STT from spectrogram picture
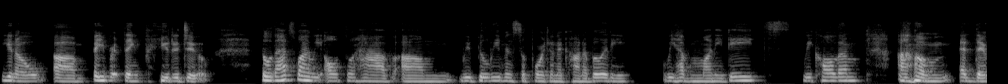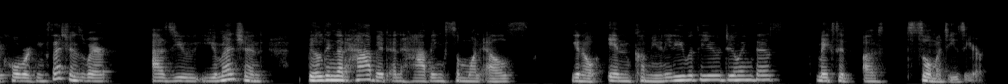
you know um, favorite thing for you to do. So that's why we also have um, we believe in support and accountability. We have money dates we call them um, and co-working sessions where as you you mentioned building that habit and having someone else you know in community with you doing this makes it uh, so much easier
